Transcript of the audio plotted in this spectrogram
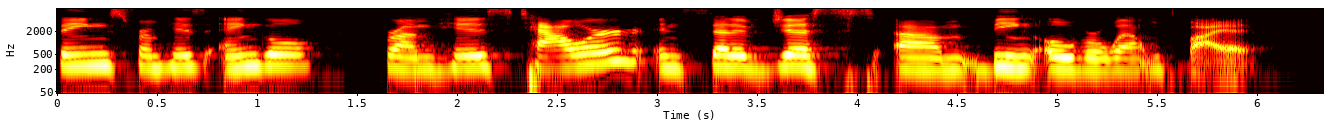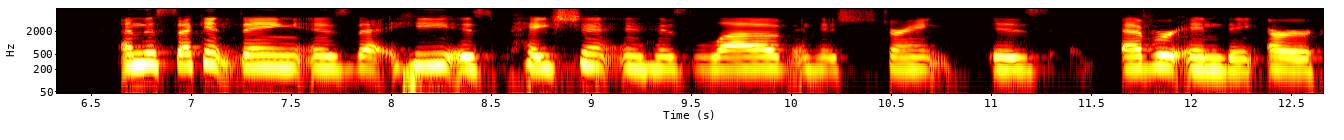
things from His angle, from His tower, instead of just um, being overwhelmed by it. And the second thing is that he is patient and his love and his strength is ever ending or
